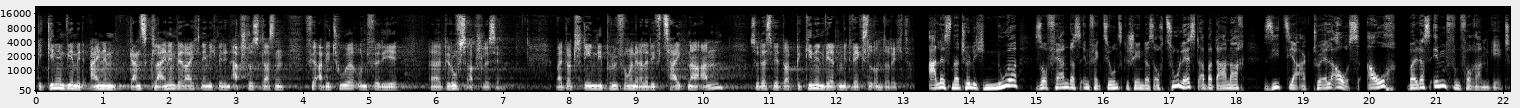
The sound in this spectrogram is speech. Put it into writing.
beginnen wir mit einem ganz kleinen Bereich, nämlich mit den Abschlussklassen für Abitur und für die äh, Berufsabschlüsse. Weil dort stehen die Prüfungen relativ zeitnah an, sodass wir dort beginnen werden mit Wechselunterricht. Alles natürlich nur, sofern das Infektionsgeschehen das auch zulässt, aber danach sieht's ja aktuell aus. Auch weil das Impfen vorangeht.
